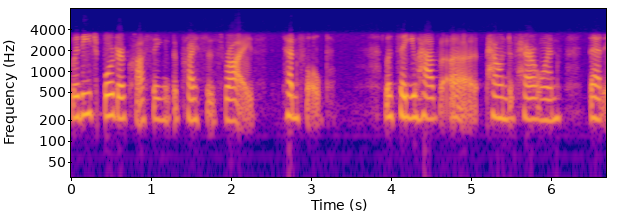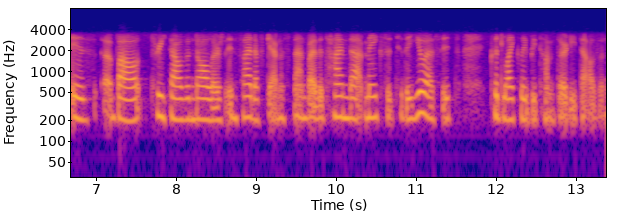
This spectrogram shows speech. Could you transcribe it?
with each border crossing, the prices rise tenfold. Let's say you have a pound of heroin that is about $3,000 inside Afghanistan. By the time that makes it to the U.S., it could likely become $30,000.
